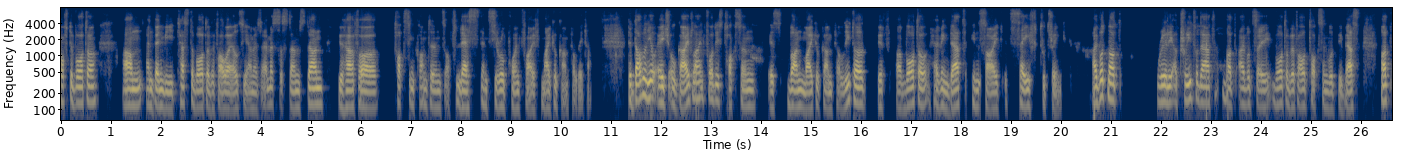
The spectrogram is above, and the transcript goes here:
of the water. Um, and when we test the water with our LC-MS systems, then you have a toxin content of less than 0.5 microgram per liter. The WHO guideline for this toxin is one microgram per liter. With water having that inside, it's safe to drink. I would not really agree to that, but I would say water without toxin would be best. But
